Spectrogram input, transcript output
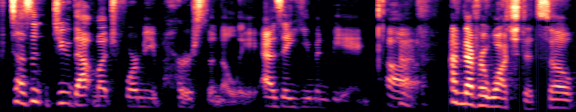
but doesn't do that much for me personally as a human being. Uh, I've never watched it, so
